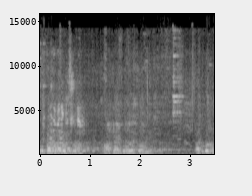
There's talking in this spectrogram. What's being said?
ఎప్పటి వరకు ఉంచుతాం మాట్లాడుతున్నారు స్వామి పట్టుకుంటాం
